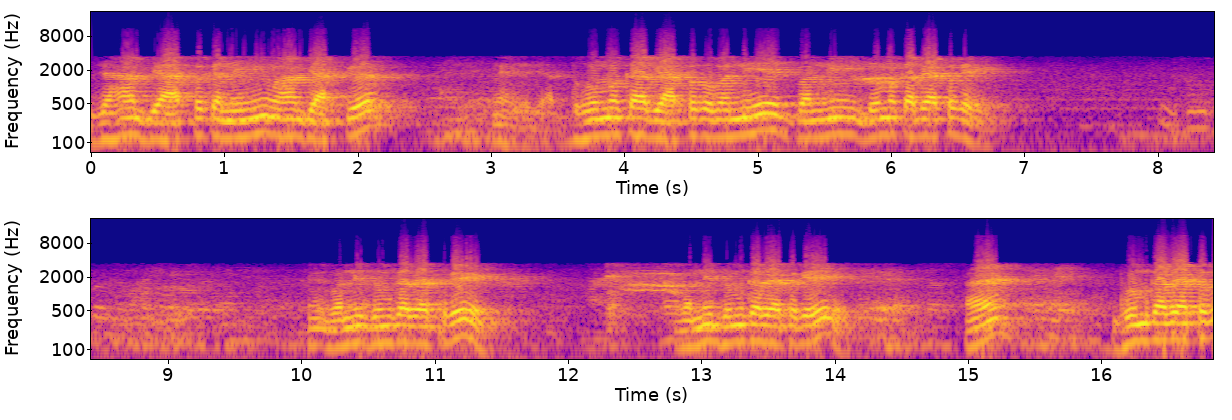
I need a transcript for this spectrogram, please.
जहाँ व्यापक नहीं वहाँ व्याप्य नहीं रहेगा। धूम का व्यापक बनी है, बनी, धूम का व्यापक है। बनी धूम का व्यापक है। वन्य धूम का व्यापक है। धूम का व्यापक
